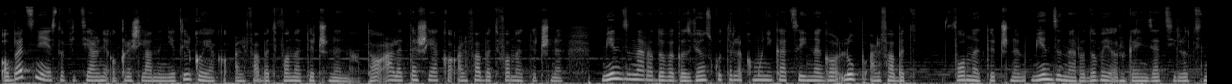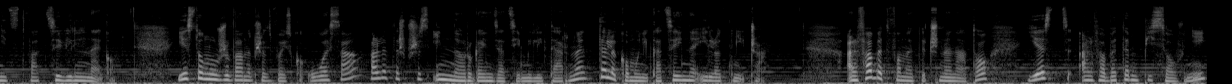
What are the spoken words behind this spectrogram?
Obecnie jest oficjalnie określany nie tylko jako alfabet fonetyczny NATO, ale też jako alfabet fonetyczny Międzynarodowego Związku Telekomunikacyjnego lub alfabet fonetyczny Międzynarodowej Organizacji Lotnictwa Cywilnego. Jest on używany przez wojsko USA, ale też przez inne organizacje militarne, telekomunikacyjne i lotnicze. Alfabet fonetyczny NATO jest alfabetem pisowni,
